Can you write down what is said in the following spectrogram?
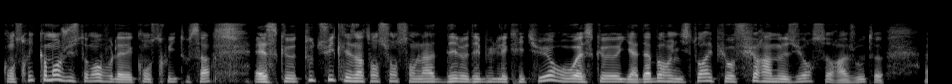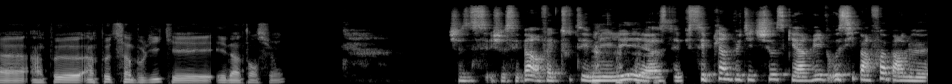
construit. Comment justement vous l'avez construit tout ça? Est-ce que tout de suite les intentions sont là dès le début de l'écriture ou est-ce qu'il y a d'abord une histoire et puis au fur et à mesure se rajoute euh, un, peu, un peu de symbolique et, d'intention? Je sais, sais pas, en fait, tout est mêlé. c'est plein de petites choses qui arrivent aussi parfois par le,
